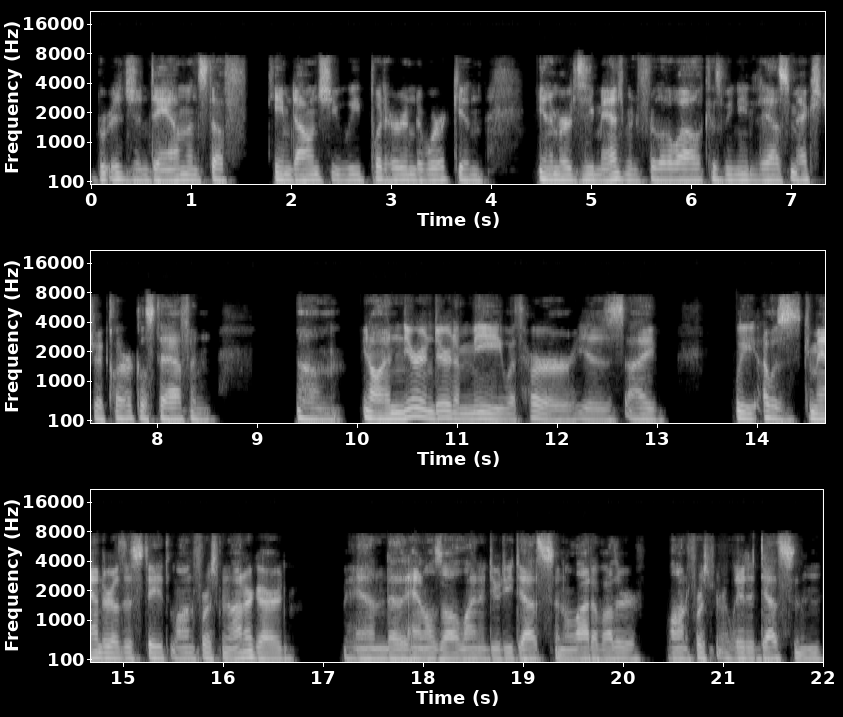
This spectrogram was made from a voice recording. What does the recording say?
bridge and dam and stuff came down. She we put her into work in in emergency management for a little while because we needed to have some extra clerical staff and um, you know and near and dear to me with her is I we I was commander of the state law enforcement honor guard and uh, handles all line of duty deaths and a lot of other law enforcement related deaths in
